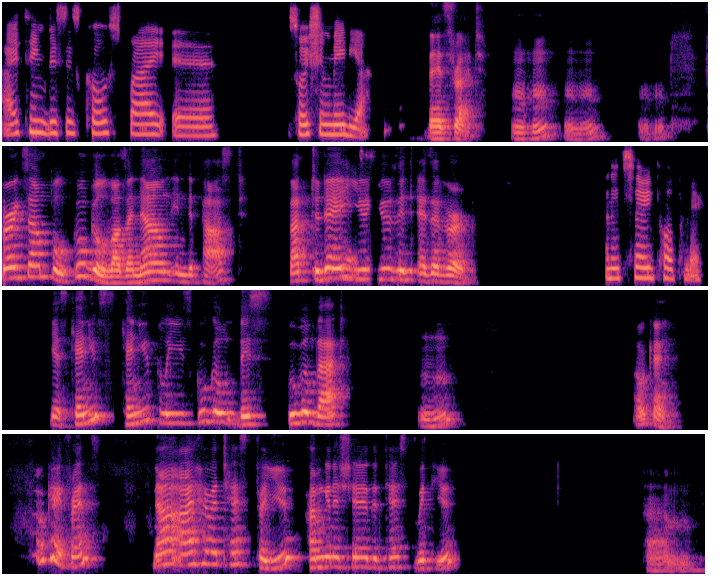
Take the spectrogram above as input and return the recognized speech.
I think this is caused by uh, social media. That's right. Mhm, mhm, mhm. For example, Google was a noun in the past, but today you use it as a verb. and it's very popular. Yes, can you, can you please Google this, Google that? Mhm. Okay. Okay, friends. Now I have a test for you. I'm going to share the test with you. Um,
